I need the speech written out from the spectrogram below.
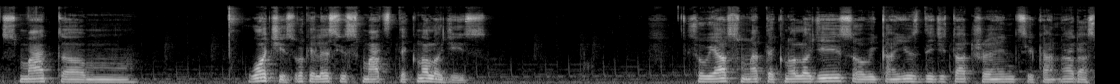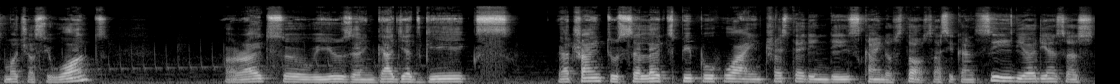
smart um watches. Okay let's use smart technologies. So we have smart technologies or we can use digital trends. You can add as much as you want. All right so we use um, gadget geeks. We are trying to select people who are interested in this kind of stuff. As you can see the audience has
